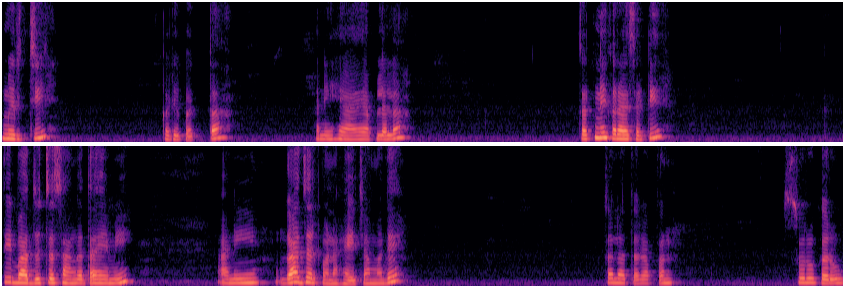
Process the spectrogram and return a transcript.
मिरची कढीपत्ता आणि हे आहे आपल्याला चटणी करायसाठी. ती बाजूचं सांगत आहे मी आणि गाजर पण आहे याच्यामध्ये. चला तर आपण सुरू करू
